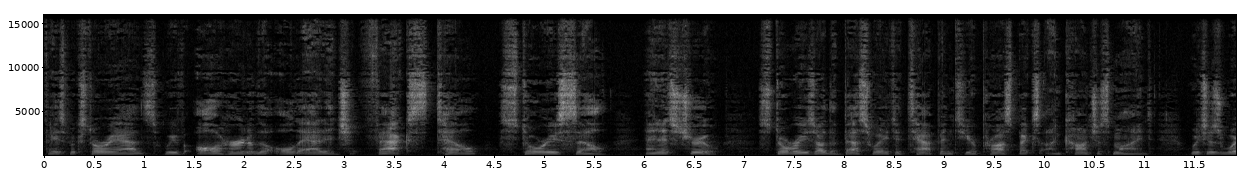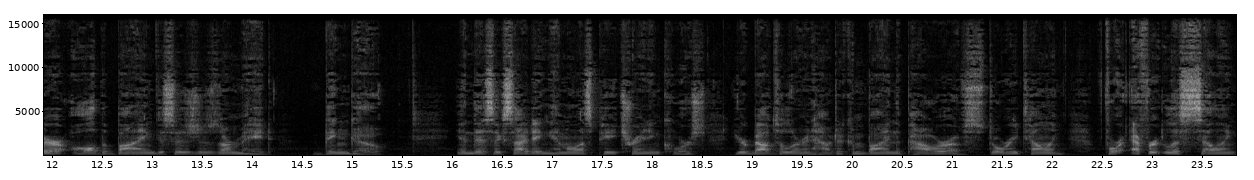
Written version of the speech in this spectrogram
Facebook story ads. We've all heard of the old adage facts tell, stories sell. And it's true. Stories are the best way to tap into your prospect's unconscious mind, which is where all the buying decisions are made. Bingo. In this exciting MLSP training course, you're about to learn how to combine the power of storytelling for effortless selling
